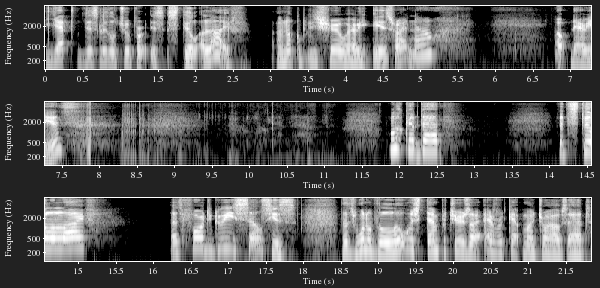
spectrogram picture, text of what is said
Yet this little trooper is still alive. I'm not completely sure where he is right now. Oh, there he is. Look at that. It's still alive. At 4 degrees Celsius. That's one of the lowest temperatures I ever kept my Triops at.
